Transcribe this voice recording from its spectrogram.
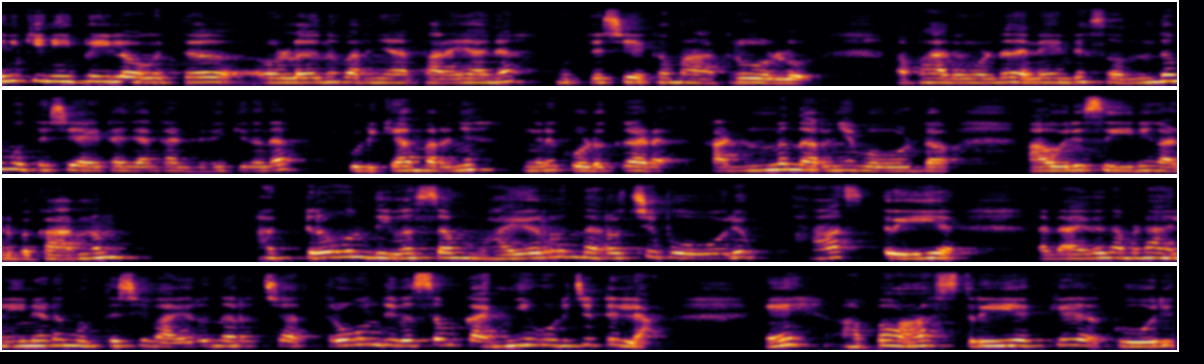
എനിക്ക് ഇനിയിപ്പോ ഈ ലോകത്ത് ഉള്ളതെന്ന് പറഞ്ഞ പറയാന് മുത്തശ്ശിയൊക്കെ മാത്രമേ ഉള്ളൂ. അപ്പൊ അതുകൊണ്ട് തന്നെ എന്റെ സ്വന്തം മുത്തശ്ശിയായിട്ടാണ് ഞാൻ കണ്ടിരിക്കുന്നത്. കുടിക്കാൻ പറഞ്ഞ് ഇങ്ങനെ കൊടുക്കുകയാണ് കണ്ണ് നിറഞ്ഞു പോകും കേട്ടോ ആ ഒരു സീന് കാണുമ്പോ. കാരണം അത്രയും ദിവസം വയറ് നിറച്ചു പോലും ആ സ്ത്രീ അതായത് നമ്മുടെ അലീനയുടെ മുത്തശ്ശി വയറ് നിറച്ച് അത്രയും ദിവസം കഞ്ഞി കുടിച്ചിട്ടില്ല. ഏ അപ്പൊ ആ സ്ത്രീയൊക്കെ കോരി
